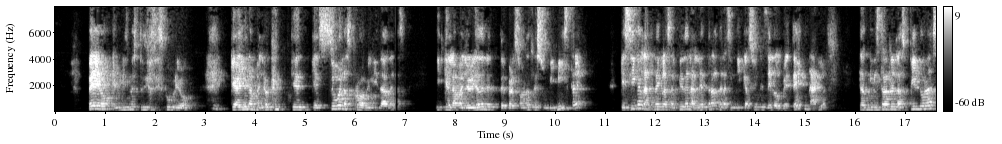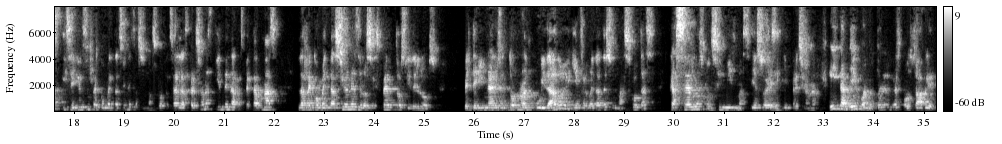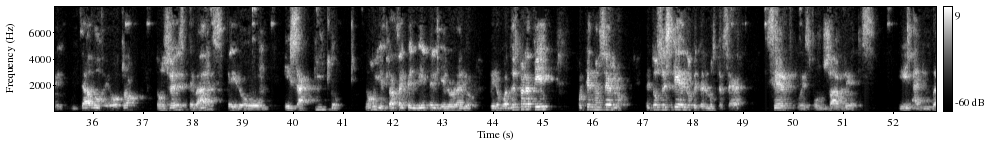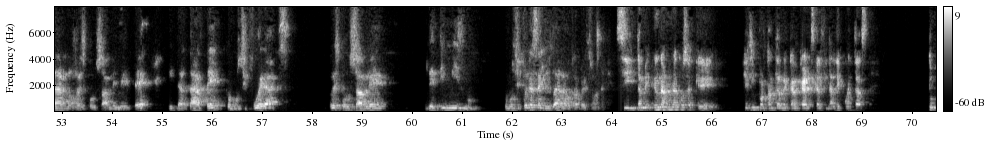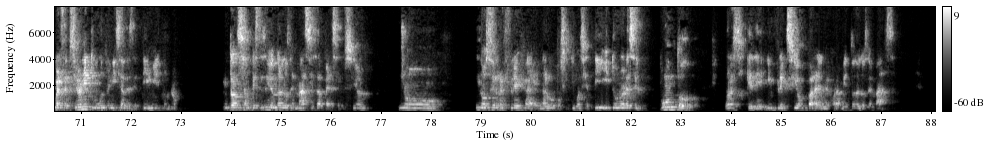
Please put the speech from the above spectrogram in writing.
Pero el mismo estudio descubrió que hay una mayor, can- que, que sube las probabilidades y que la mayoría de, personas les suministre que sigan las reglas al pie de la letra de las indicaciones de los veterinarios de administrarle las píldoras y seguir sus recomendaciones a sus mascotas. O sea, las personas tienden a respetar más las recomendaciones de los expertos y de los veterinarios en torno al cuidado y enfermedad de sus mascotas que hacerlos con sí mismas. Y eso es Sí. impresionante. Y también cuando tú eres responsable del cuidado de otro, entonces te vas, pero exactito, ¿no? Y estás ahí pendiente y el horario. Pero cuando es para ti, ¿por qué no hacerlo? Entonces, ¿qué es lo que tenemos que hacer? Ser responsables y ayudarnos responsablemente y tratarte como si fueras responsable de ti mismo, como si fueras a ayudar a otra persona. Sí, también una, una cosa que, que es importante recalcar es que al final de cuentas tu percepción y tu mundo inicia desde ti mismo, ¿no? Entonces, aunque estés ayudando a los demás, si esa percepción no, no se refleja en algo positivo hacia ti y tú no eres el punto, ahora sí que de inflexión para el mejoramiento de los demás,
